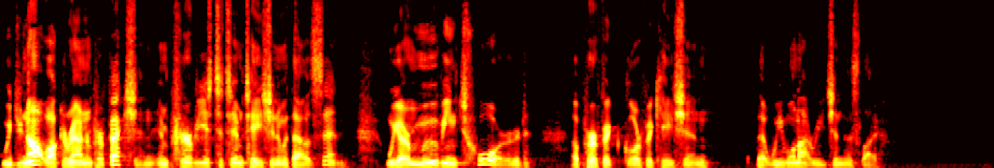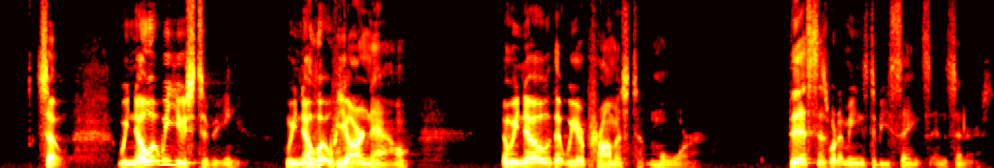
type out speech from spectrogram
we do not walk around in perfection, impervious to temptation and without sin. We are moving toward a perfect glorification that we will not reach in this life. So, we know what we used to be, we know what we are now, and we know that we are promised more. This is what it means to be saints and sinners.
